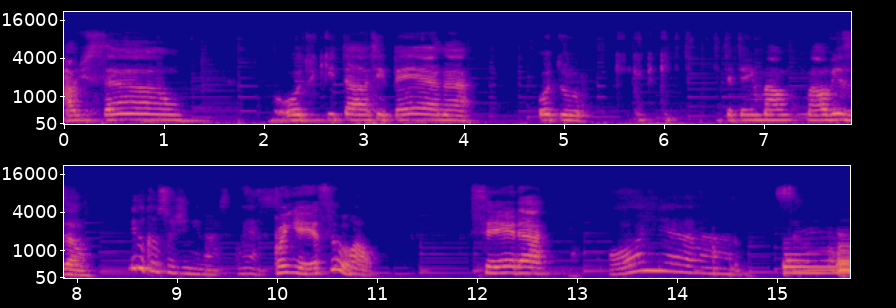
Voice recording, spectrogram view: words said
audição, outro que está sem perna, outro que, que, que, tem mal, mal visão. E do Canções de você conhece? Conheço. Qual? Será? Olha! Será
